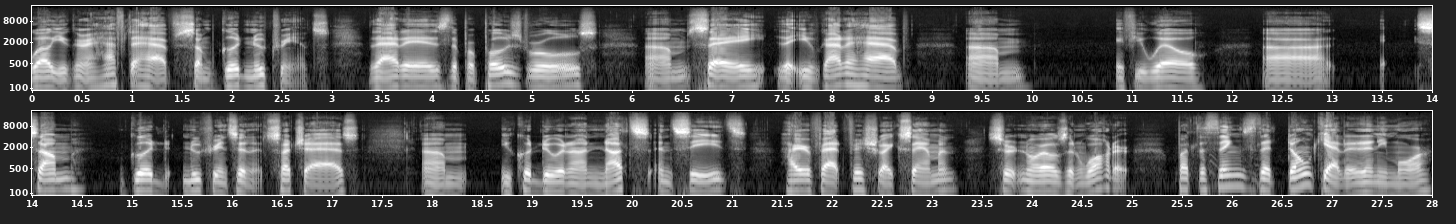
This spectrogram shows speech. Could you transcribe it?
well, you're going to have to have some good nutrients. That is, the proposed rules um, say that you've got to have, um, if you will, uh, some good nutrients in it, such as um, you could do it on nuts and seeds, higher fat fish like salmon, certain oils and water. But the things that don't get it anymore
